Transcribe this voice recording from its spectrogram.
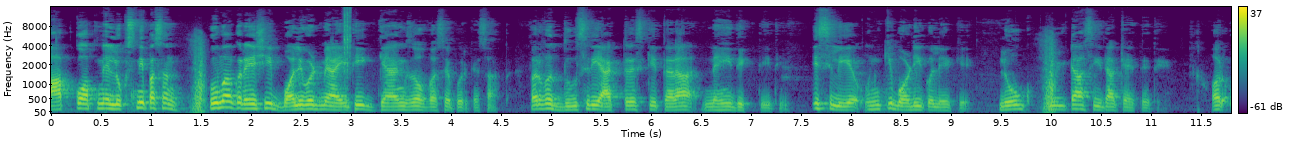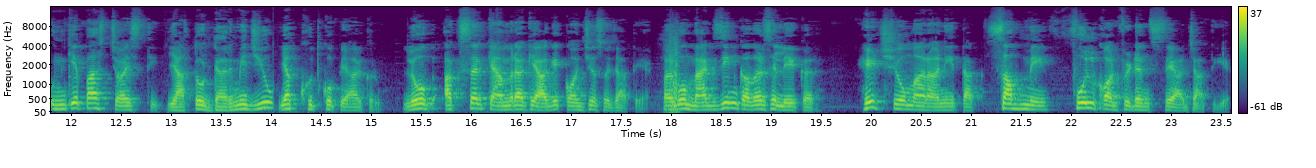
आपको अपने लुक्स नहीं पसंद? हुमा कुरैशी बॉलीवुड में आई थी गैंग्स ऑफ़ वसेपुर के साथ, पर वो दूसरी एक्ट्रेस की तरह नहीं दिखती थी। इसलिए उनकी बॉडी को लेके लोग उल्टा सीधा कहते थे। और उनके पास चॉइस थी, या तो डर में जियो या खुद को प्यार करूँ। लोग अक्सर कैमरा के आगे कॉन्शियस हो जाते हैं, पर वो मैगजीन कवर से लेकर हिट शो महारानी तक सब में फुल कॉन्फिडेंस से आ जाती है।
